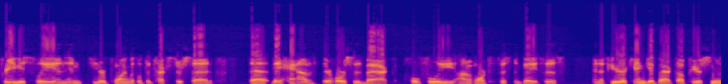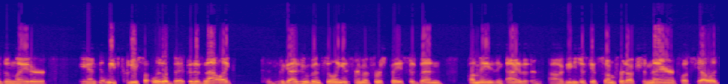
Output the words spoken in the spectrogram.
previously. And, and to your point with what the texter said, that they have their horses back, hopefully, on a more consistent basis. And if Hiura can get back up here sooner than later, and at least produce a little bit because it's not like the guys who've been filling in for him at first base have been amazing either. Uh, if you can just get some production there, plus Yelich,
